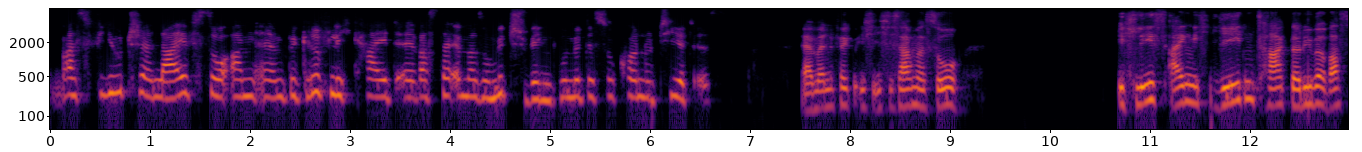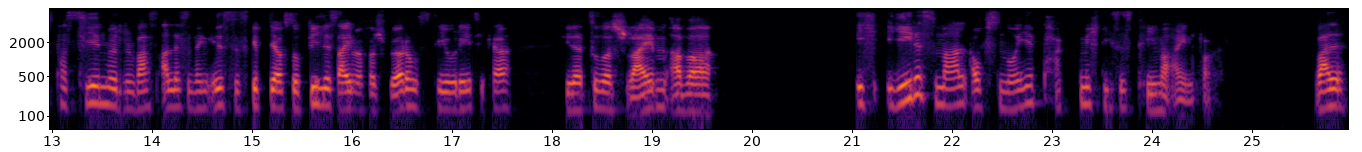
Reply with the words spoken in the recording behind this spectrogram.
was Future Life so an ähm, Begrifflichkeit, äh, was da immer so mitschwingt, womit es so konnotiert ist. Ja, im Endeffekt, ich, ich sage mal so, ich lese eigentlich jeden Tag darüber, was passieren wird und was alles ein wenig ist. Es gibt ja auch so viele, sage ich mal, Verschwörungstheoretiker, die dazu was schreiben, aber ich jedes Mal aufs Neue packt mich dieses Thema einfach. Weil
